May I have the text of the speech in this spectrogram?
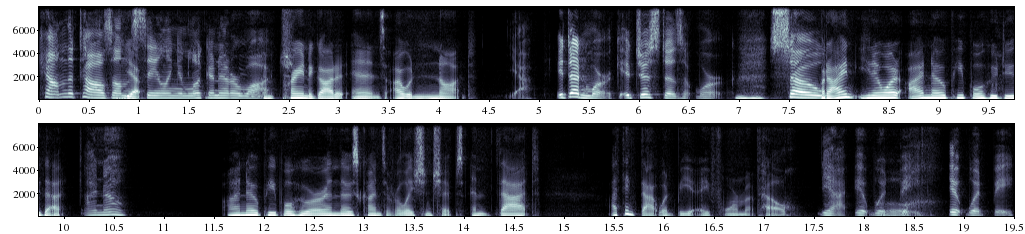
counting the tiles on Yep. the ceiling and looking at her watch. I'm praying to God it ends. I would not. yeah. It doesn't work. It just doesn't work. Mm-hmm. So But I, you know what? I know people who do that. I know. I know people who are in those kinds of relationships, and that, I think that would be a form of hell. Yeah, it would be. It would be.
